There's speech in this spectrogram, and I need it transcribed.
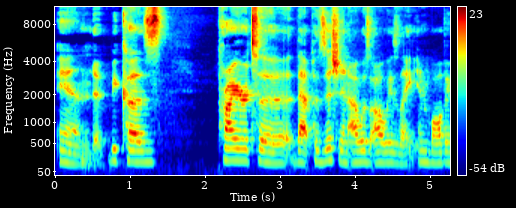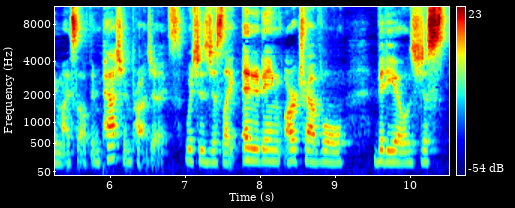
And because prior to that position, I was always like involving myself in passion projects, which is just like editing art travel videos just,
